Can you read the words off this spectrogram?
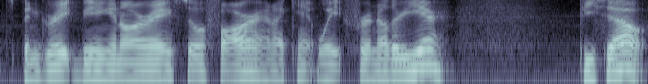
It's been great being an RA so far, and I can't wait for another year. Peace out.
